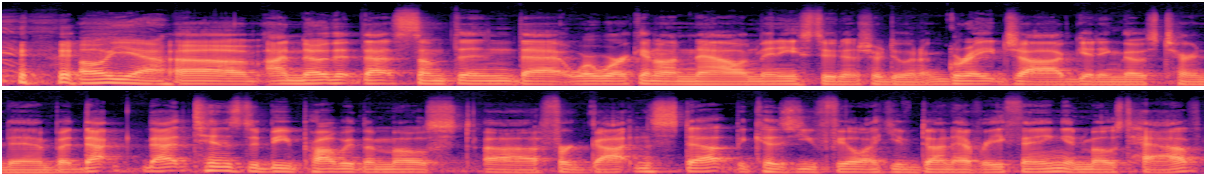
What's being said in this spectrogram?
oh yeah. Um, I know that that's something that we're working on now, and many students are doing a great job getting those turned in. But that that tends to be probably the most uh, forgotten step because you feel like you've done everything, and most have.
